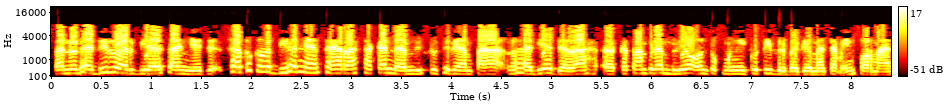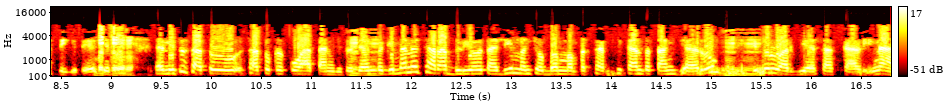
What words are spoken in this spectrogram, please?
Pak Nur Hadi luar biasa. Jadi, satu kelebihan yang saya rasakan dalam diskusi dengan Pak Nur Hadi adalah eh, keterampilan beliau untuk mengikuti berbagai macam informasi gitu ya. Betul. Jadi, dan itu satu satu kekuatan gitu. Dan Mhm. bagaimana cara beliau tadi mencoba mempersepsikan tentang jarum Mhm. itu luar biasa sekali. Nah,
